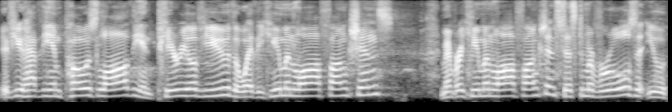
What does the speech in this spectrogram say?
If you have the imposed law, the imperial view, the way the human law functions, remember human law functions, system of rules that you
